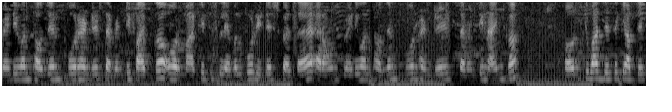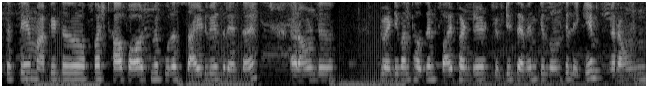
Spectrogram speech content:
21,475 का और मार्केट इस लेवल को रिटेस्ट करता है अराउंड 21,479 का। और उसके बाद जैसे कि आप देख सकते हैं मार्केट फ़र्स्ट हाफ़ आवर्स में पूरा साइडवेज रहता है। अराउंड 21,557 के जोन से लेके अराउंड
